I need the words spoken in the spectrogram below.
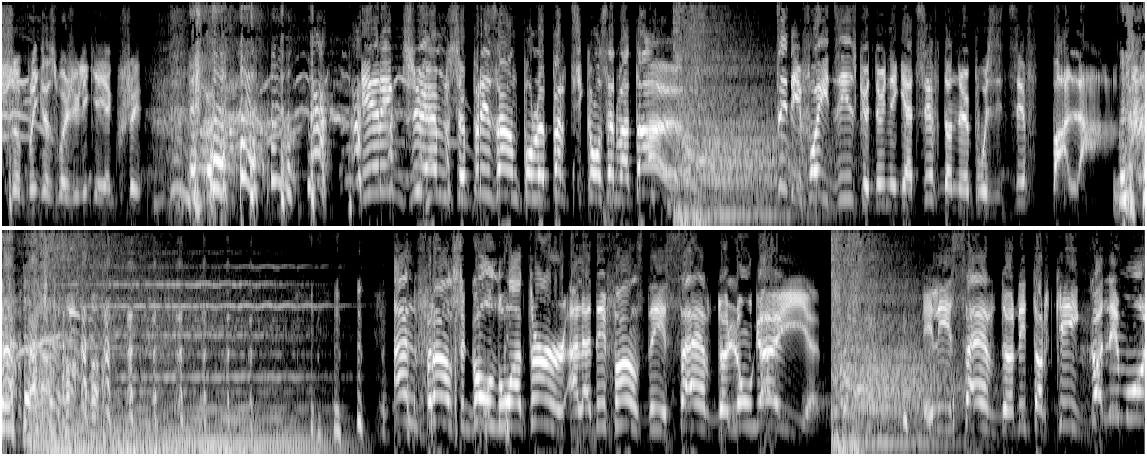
suis surpris que ce soit Julie qui ait accouché. Éric Duhem se présente pour le Parti conservateur. Tu sais, des fois, ils disent que deux négatifs donnent un positif. Pas là. Anne-France Goldwater à la défense des serres de Longueuil. Et les serres de rétorquer Gonnez-moi,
